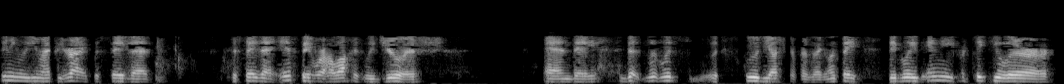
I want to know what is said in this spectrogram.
seemingly you might be right to say that to say that if they were halakhically Jewish and they let's, let's exclude Yashka for a second. Let's say they believed any particular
